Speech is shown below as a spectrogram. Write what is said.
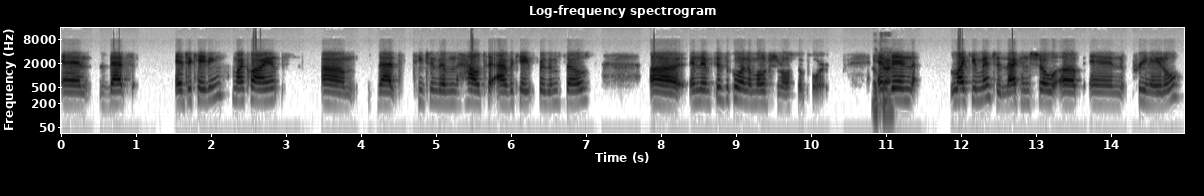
and that's educating my clients. Um, that's teaching them how to advocate for themselves. Uh, and then physical and emotional support. Okay. and then like you mentioned that can show up in prenatal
